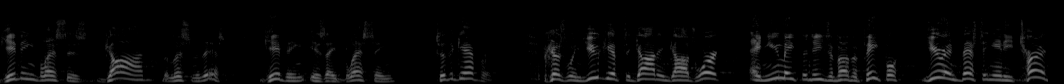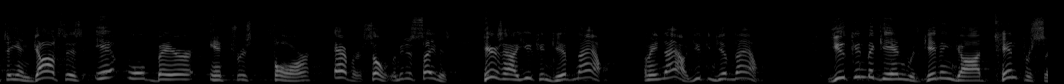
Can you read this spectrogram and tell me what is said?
Giving blesses God, but listen to this giving is a blessing to the giver. Because when you give to God in God's work and you meet the needs of other people, you're investing in eternity, and God says it will bear interest forever. So let me just say this here's how you can give now. I mean, now, you can give now. You can begin with giving God 10%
